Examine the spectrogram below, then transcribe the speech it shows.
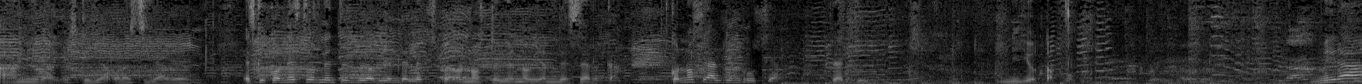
Ah, mira, es que ya, ahora sí ya veo. Es que con estos lentes veo bien de lejos, pero no estoy viendo bien de cerca. ¿Conoce a alguien Rusia de aquí? Ni yo tampoco. Mira,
